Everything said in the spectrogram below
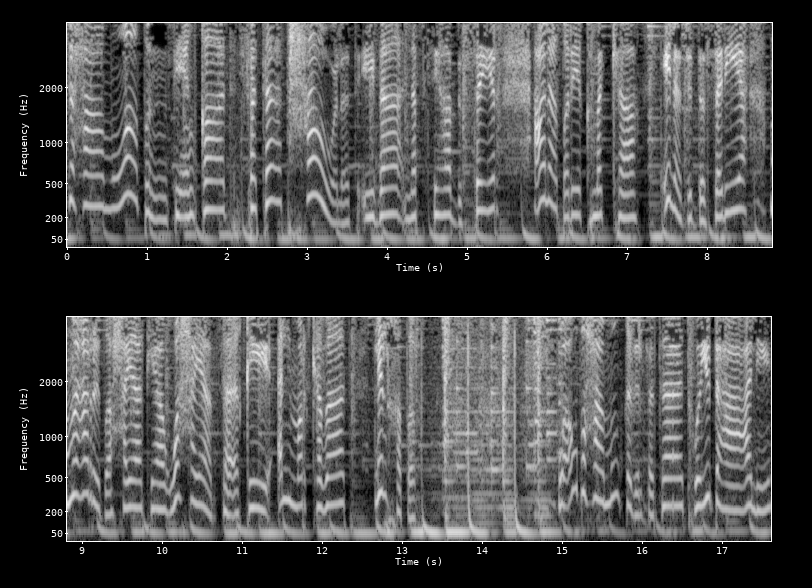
نجح مواطن في إنقاذ فتاة حاولت إيذاء نفسها بالسير على طريق مكة إلى جدة السريع معرضة حياتها وحياة سائقي المركبات للخطر. وأوضح منقذ الفتاة ويدعى علي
